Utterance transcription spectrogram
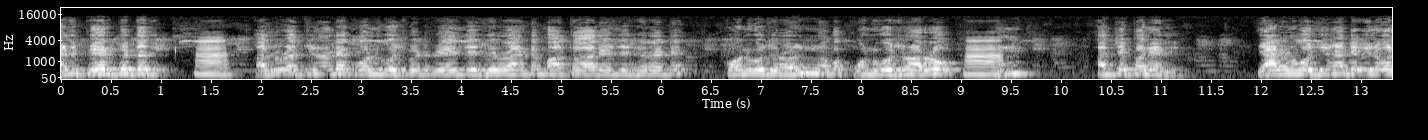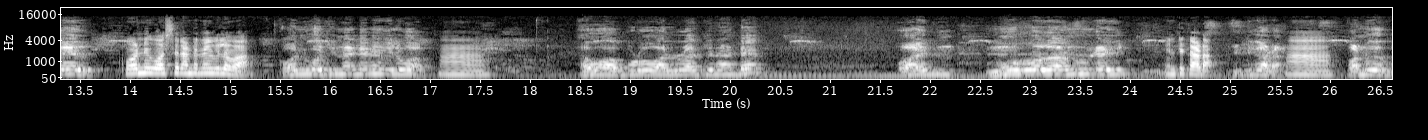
అది పేరు పెద్దది. అల్లుడు వచ్చిందంటే కోడిని కోసి పెట్టారు. ఏం చేసిర్రా అంటే మా అత్తగారు ఏం చేసిర్రు అంటే కోడిని కోసినారు అబ్బా కోడిని కోసినారు అని చెప్పనేది. ఏడని కోసిందంటే విలువ లేదు. కోడిని కోసిరంటేనే విలువ. కోడిని కోసిందంటేనే విలువ. అవు అప్పుడు అల్లుడు వచ్చిందంటే మూడు రోజుల నుండి ఇంటికాడ. ఇంటికాడ. పండుగకు.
